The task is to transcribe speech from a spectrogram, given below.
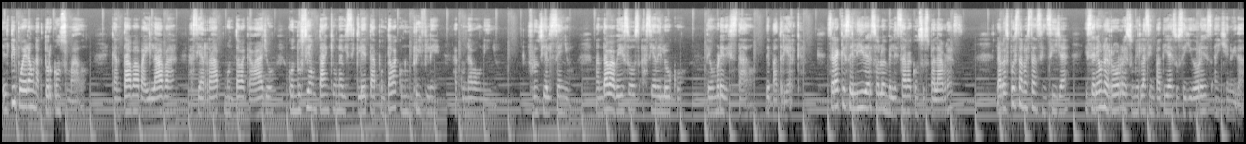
el tipo era un actor consumado. Cantaba, bailaba, hacía rap, montaba caballo, conducía un tanque, una bicicleta, apuntaba con un rifle, acunaba a un niño. Fruncía el ceño, mandaba besos, hacía de loco, de hombre de Estado, de patriarca. ¿Será que ese líder solo embelezaba con sus palabras? La respuesta no es tan sencilla y sería un error resumir la simpatía de sus seguidores a ingenuidad,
